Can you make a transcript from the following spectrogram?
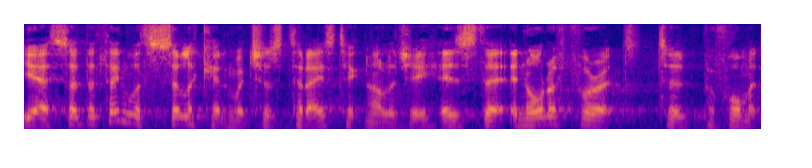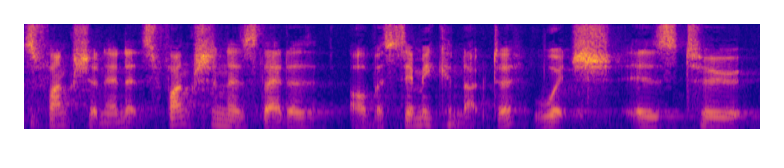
Yeah, so the thing with silicon, which is today's technology, is that in order for it to perform its function, and its function is that of a semiconductor, which is to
